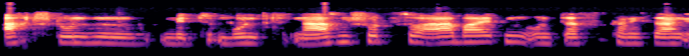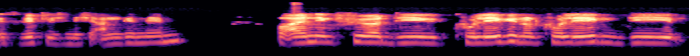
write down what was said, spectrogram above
acht Stunden mit Mund-Nasenschutz zu arbeiten. Und das kann ich sagen, ist wirklich nicht angenehm. Vor allen Dingen für die Kolleginnen und Kollegen, die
